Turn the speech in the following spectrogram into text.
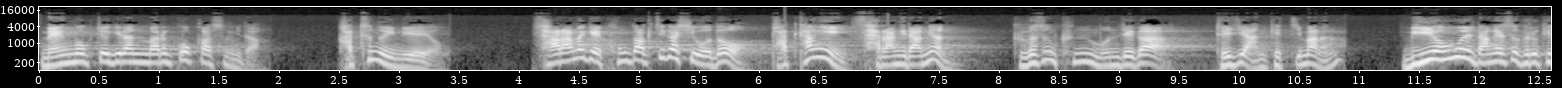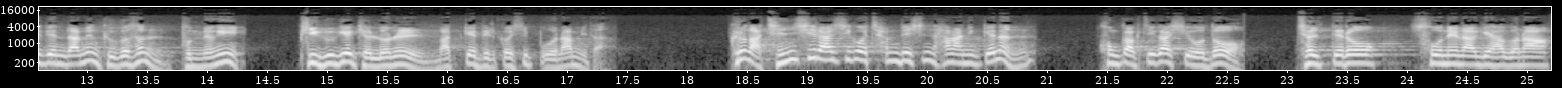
맹목적이라는 말은 꼭 같습니다. 같은 의미예요. 사람에게 콩깍지가 씌워도 바탕이 사랑이라면 그것은 큰 문제가 되지 않겠지만은 미혹을 당해서 그렇게 된다면 그것은 분명히 비극의 결론을 맞게 될 것이 뻔합니다. 그러나 진실하시고 참되신 하나님께는 콩깍지가 씌워도 절대로 손해나게 하거나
